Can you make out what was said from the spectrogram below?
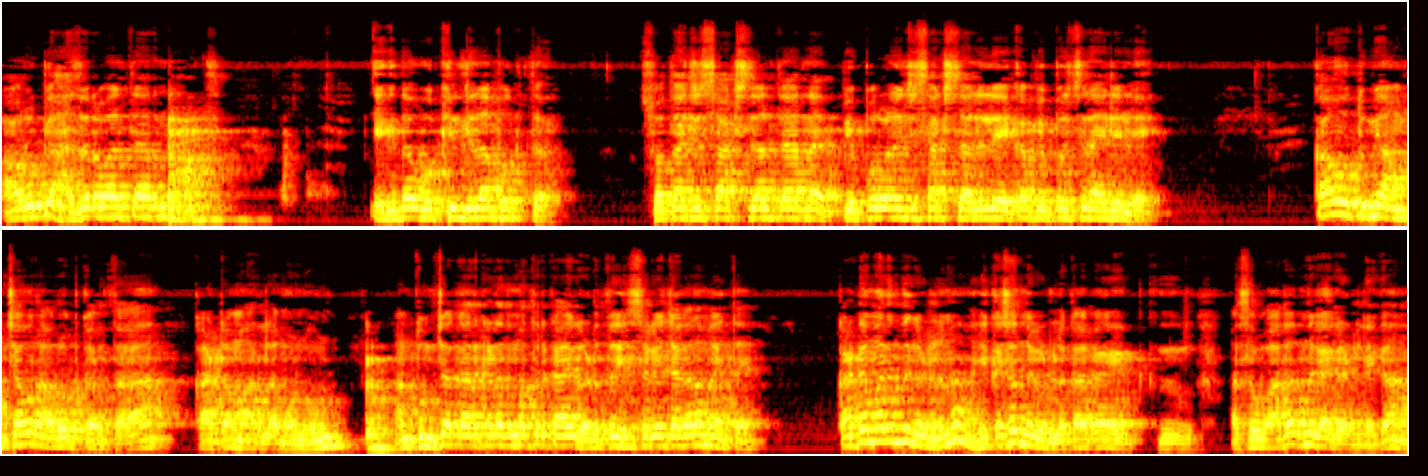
आरोपी हजर व्हायला तयार नाहीत. एकदा वकील दिला फक्त. स्वतःची साक्ष द्यायला तयार नाहीत. पेपरवाल्यांची साक्ष झालेली आहे एका पेपरची राहिलेली आहे. का हो तुम्ही आमच्यावर आरोप करता? काटा मारला म्हणून. आणि तुमच्या कारखान्यात मात्र काय घडतं हे सगळ्या जगाला माहीत आहे. काटामारीतनं घडलं ना? हे कशातनं घडलं? का काय असं वादातनं काय घडलंय का?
